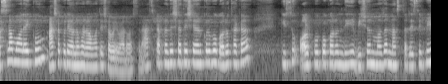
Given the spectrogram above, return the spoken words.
আসসালামু আলাইকুম। আশা করি আল্লাহর রহমতে সবাই ভালো আছেন। আজকে আপনাদের সাথে শেয়ার করব ঘরে থাকা কিছু অল্প উপকরণ দিয়ে ভীষণ মজার নাস্তার রেসিপি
